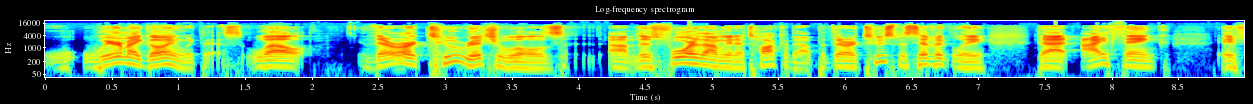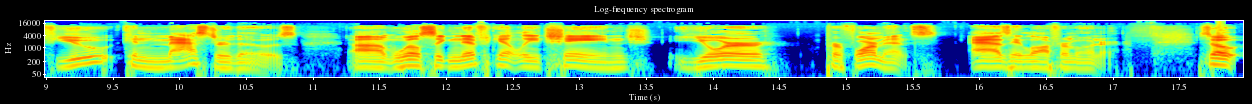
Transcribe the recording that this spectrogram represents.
where am I going with this? Well, there are two rituals. Um, there's four that I'm going to talk about, but there are two specifically that I think if you can master those, um, will significantly change your performance as a law firm owner. So,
